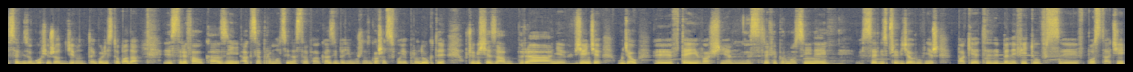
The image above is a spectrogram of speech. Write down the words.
serwis ogłosił, że od 9 listopada strefa okazji, akcja promocyjna strefa okazji, będzie można zgłaszać swoje produkty. Oczywiście zabranie, wzięcie udział w tej właśnie strefie promocyjnej serwis przewidział również pakiet benefitów w postaci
